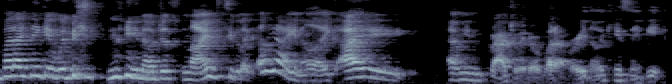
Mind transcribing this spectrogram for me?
but I think it would be, you know, just nice to be like, oh yeah, you know, like I, I mean, graduate or whatever, you know, the case may be.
